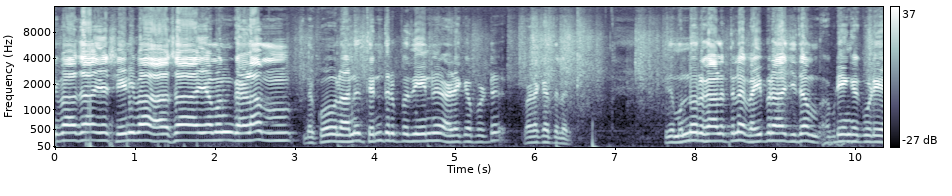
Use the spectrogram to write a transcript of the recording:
நிவாசாய ஸ்ரீனிவாசாய மங்களம். இந்த கோவிலானு தென் திருப்பதின்னு அழைக்கப்பட்டு வழக்கத்தில் இருக்கு. இது முன்னொரு காலத்தில் வைப்ராஜிதம் அப்படிங்கக்கூடிய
